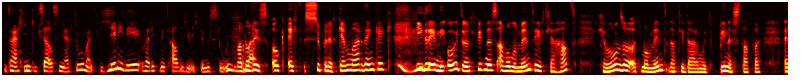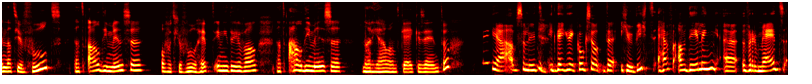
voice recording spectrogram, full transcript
Daar ging ik zelfs niet naartoe, want geen idee wat ik met al die gewichten moest doen. Maar dat is ook echt super herkenbaar, denk ik. Iedereen die ooit een fitnessabonnement heeft gehad, gewoon zo het moment dat je daar moet binnenstappen en dat je voelt dat al die mensen, of het gevoel hebt in ieder geval, dat al die mensen naar jou aan het kijken zijn, toch? Ja, absoluut. Ik denk dat ik ook zo de gewichthefafdeling uh, vermijd.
